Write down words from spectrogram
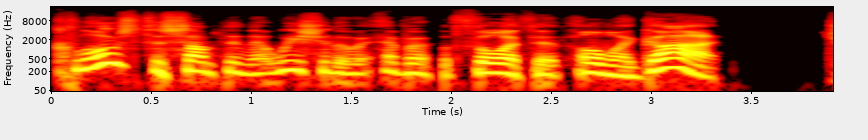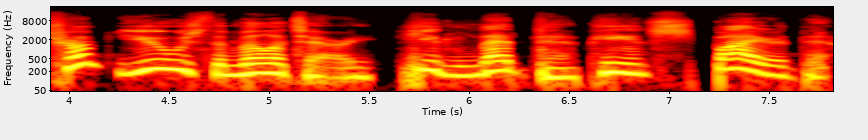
close to something that we should have ever thought that, oh my God, Trump used the military. He led them, he inspired them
